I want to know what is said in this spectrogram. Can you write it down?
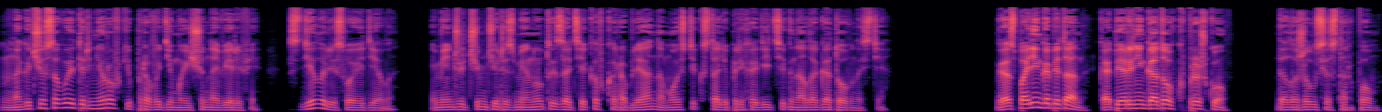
Многочасовые тренировки, проводимые еще на Верефе, сделали свое дело, и меньше чем через минуты из отеков корабля на мостик стали приходить сигналы готовности. «Господин капитан, Коперник готов к прыжку», — доложился Старпом,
